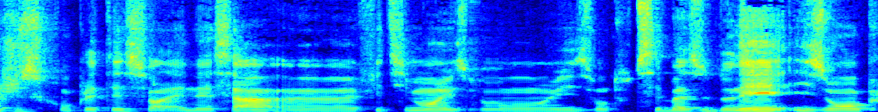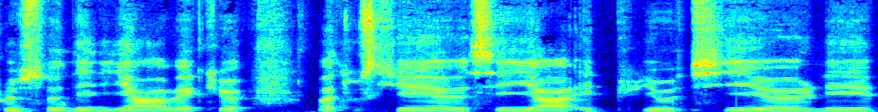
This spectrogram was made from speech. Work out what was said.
juste compléter sur la NSA. Euh, effectivement, ils ont, ils ont toutes ces bases de données. Ils ont en plus des liens avec bah, tout ce qui est CIA et puis aussi les,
